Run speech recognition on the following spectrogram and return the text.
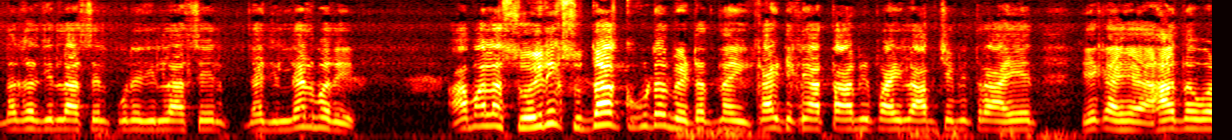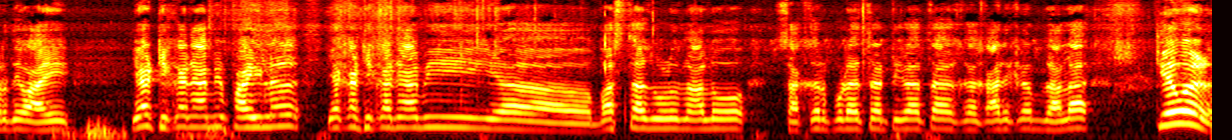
नगर जिल्हा असेल पुणे जिल्हा असेल या जिल्ह्यांमध्ये आम्हाला सोयरीक सुद्धा कुठं भेटत नाही. काही ठिकाणी आता आम्ही पाहिलं आमचे मित्र आहेत हे काय हे हा नवरदेव आहे. या ठिकाणी आम्ही पाहिलं एका ठिकाणी आम्ही बस्ता जुळून आलो साखरपुड्याचा टिळाचा क- कार्यक्रम झाला. केवळ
